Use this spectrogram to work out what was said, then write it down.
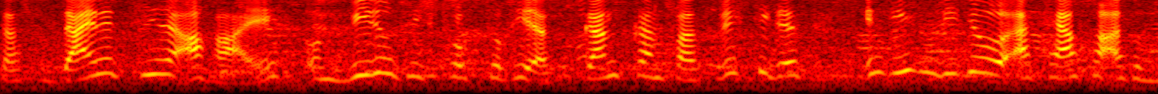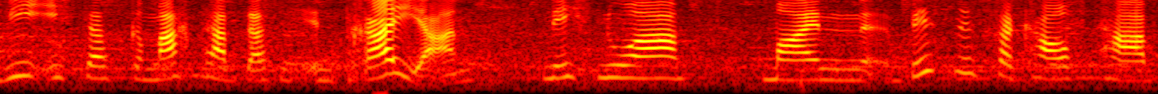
dass du deine Ziele erreichst und wie du sie strukturierst. Ganz, ganz was Wichtiges. In diesem Video erfährst du also, wie ich das gemacht habe, dass ich in drei Jahren nicht nur mein Business verkauft habe,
